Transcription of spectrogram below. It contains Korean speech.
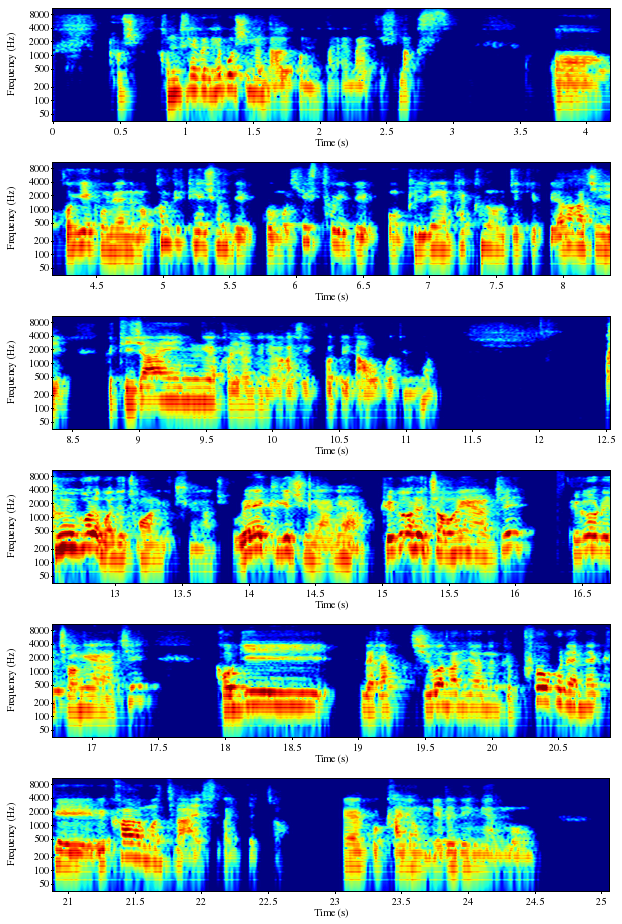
보시, 검색을 해보시면 나올 겁니다. MIT SMArchS. 어, 거기에 보면은 뭐 computation도 있고 뭐 history도 있고 building and technology도 있고 여러 가지 그 디자인에 관련된 여러 가지 것들이 나오거든요. 그거를 먼저 정하는 게 중요하죠. 왜 그게 중요하냐? 그거를 정해야지, 그거를 정해야지 거기 내가 지원하려는 그 프로그램의 그 requirement를 알 수가 있겠죠. 그래갖고 가령 예를 들면 뭐,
